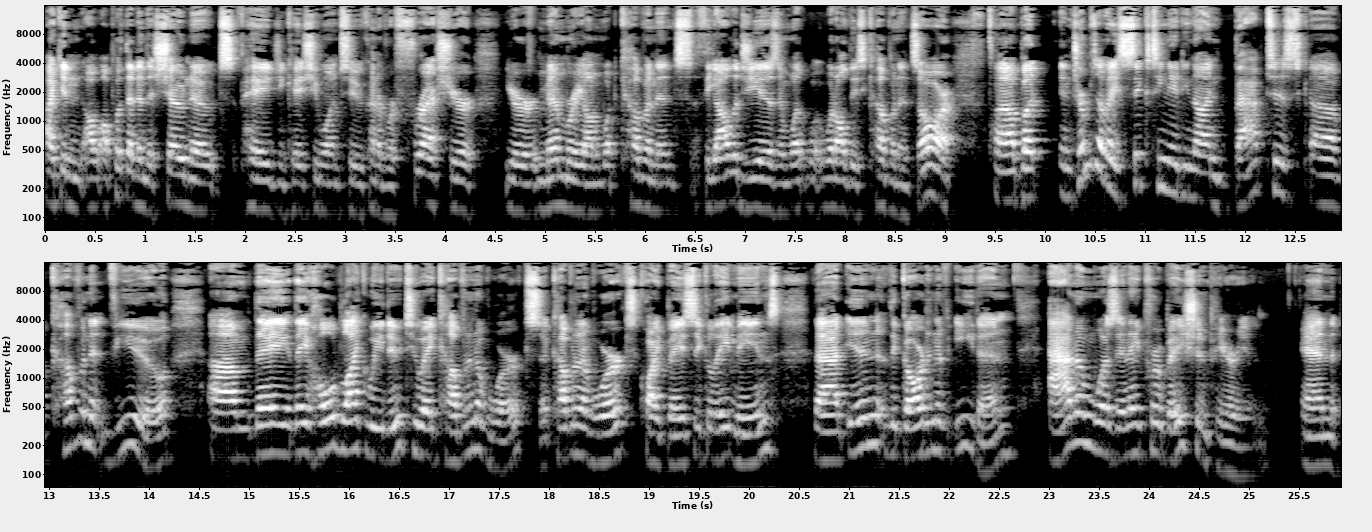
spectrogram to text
I can I'll, I'll, put that in the show notes page in case you want to kind of refresh your your memory on what covenants theology is and what what, what all these covenants are. Uh, but in terms of a 1689 Baptist uh, covenant view, um, they they hold like we do to a covenant of works. A covenant of works, quite basically, means that in the Garden of Eden, Adam was in a probation period, and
